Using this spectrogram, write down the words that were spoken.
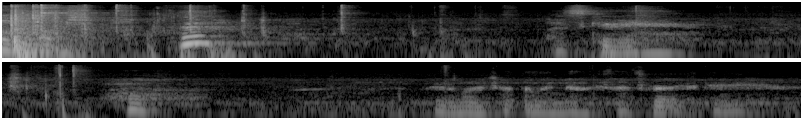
Oh gosh. That's scary. I gotta watch out the window because that's really scary.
